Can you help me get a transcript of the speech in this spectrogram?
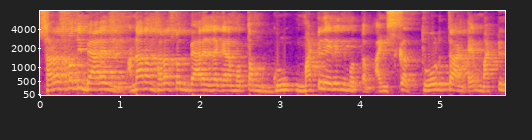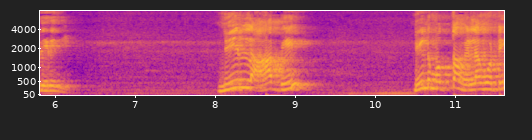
సరస్వతి బ్యారేజ్ అన్నారం సరస్వతి బ్యారేజ్ దగ్గర మొత్తం గు మట్టి తేలింది మొత్తం. ఆ ఇసుక తోడుతా అంటే మట్టి తేలింది. నీళ్ళు ఆపి నీళ్ళు మొత్తం వెళ్ళగొట్టి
